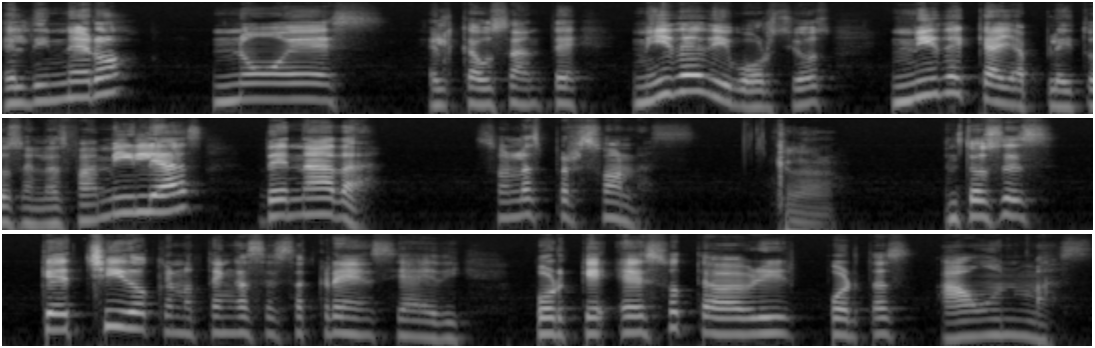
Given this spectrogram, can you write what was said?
el dinero no es el causante ni de divorcios, ni de que haya pleitos en las familias, de nada. Son las personas. Claro. Entonces, qué chido que no tengas esa creencia, Eddie, porque eso te va a abrir puertas aún más.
